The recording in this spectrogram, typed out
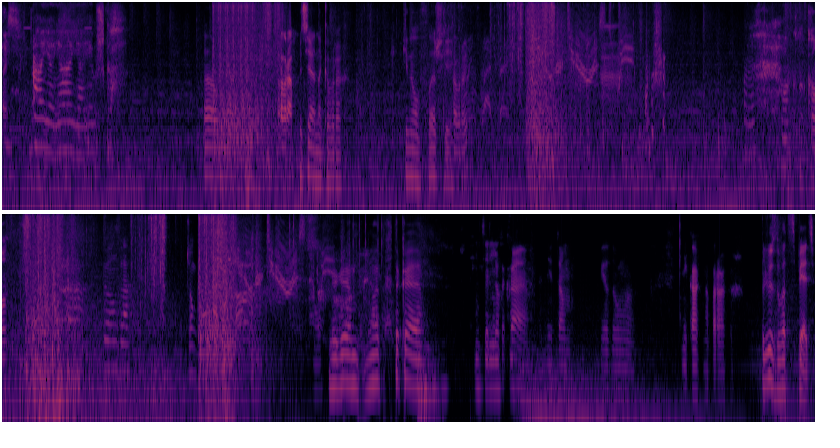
Nice. Ай-яй-яй-яюшка. Да, у меня Ковра. У тебя на коврах. Кинул flash ей. ковры. GG, ну это такая... Это легко. Такая. И там, я думаю, никак на параках. Плюс 25.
